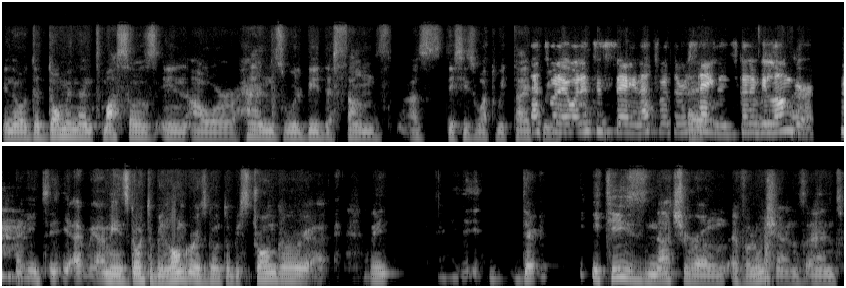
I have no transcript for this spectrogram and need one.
you know the dominant muscles in our hands will be the thumbs as this is what we type that's with. what i wanted to say. That's what they're uh, saying it's going to be longer. it's i mean it's going to be longer it's going to be stronger. I mean there it is natural evolutions and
